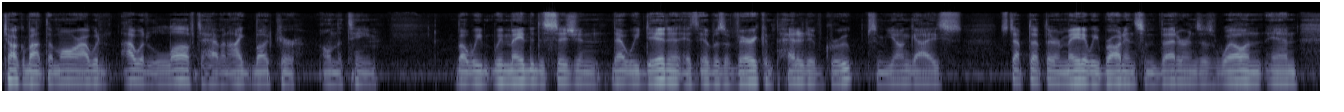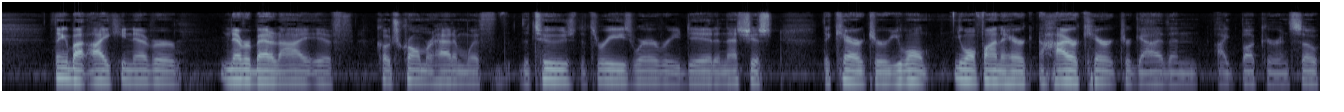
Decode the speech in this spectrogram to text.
Talk about Damar. I would I would love to have an Ike Boettger on the team, but we we made the decision that we did, and it, it was a very competitive group. Some young guys stepped up there and made it. We brought in some veterans as well, and and thing about Ike, he never never batted an eye if Coach Kromer had him with the twos, the threes, wherever he did, and that's just the character. You won't you won't find a, hair, a higher character guy than Ike Boettger. and so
